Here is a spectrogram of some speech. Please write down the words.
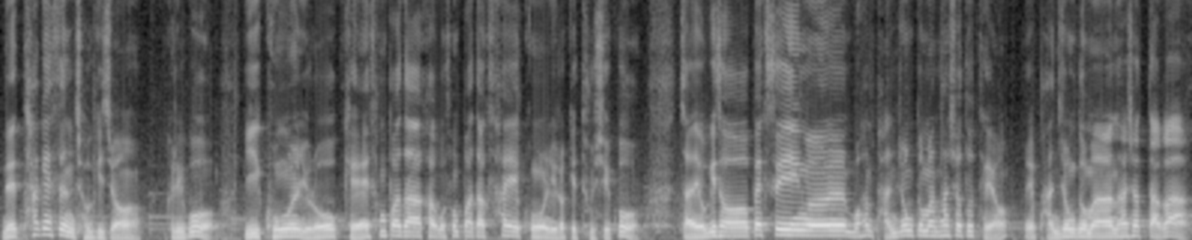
내 타겟은 저기죠. 그리고 이 공을 이렇게 손바닥하고 손바닥 사이에 공을 이렇게 두시고 자 여기서 백스윙을 뭐 한 반 정도만 하셔도 돼요. 반 정도만 하셨다가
